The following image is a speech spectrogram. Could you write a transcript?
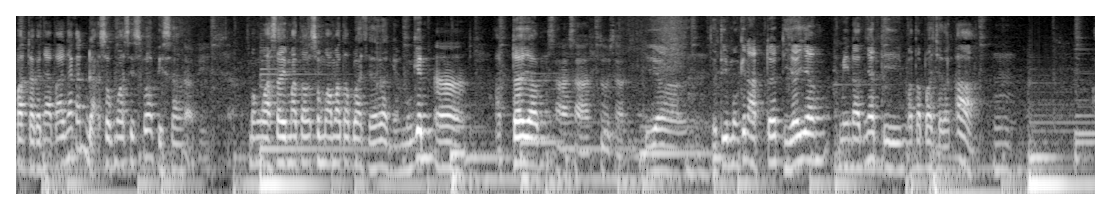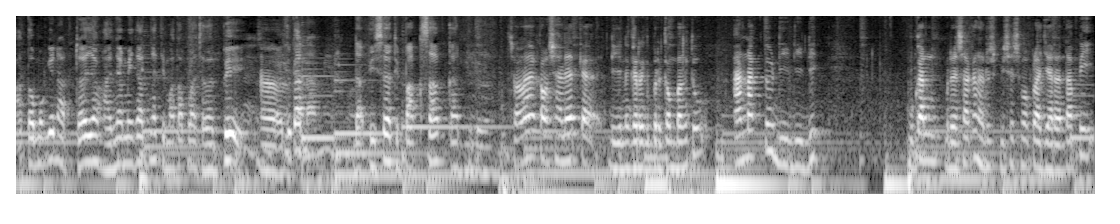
pada kenyataannya kan tidak semua siswa bisa bisa. menguasai mata semua mata pelajaran kan mungkin Eh, ada yang Salah satu. Iya, jadi mungkin ada dia yang minatnya di mata pelajaran A hmm. Atau mungkin ada yang hanya minatnya di mata pelajaran B. Ah, Nah, itu kan tidak bisa dipaksakan gitu soalnya kalau saya lihat kayak di negara berkembang tuh anak tuh dididik bukan berdasarkan harus bisa semua pelajaran tapi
